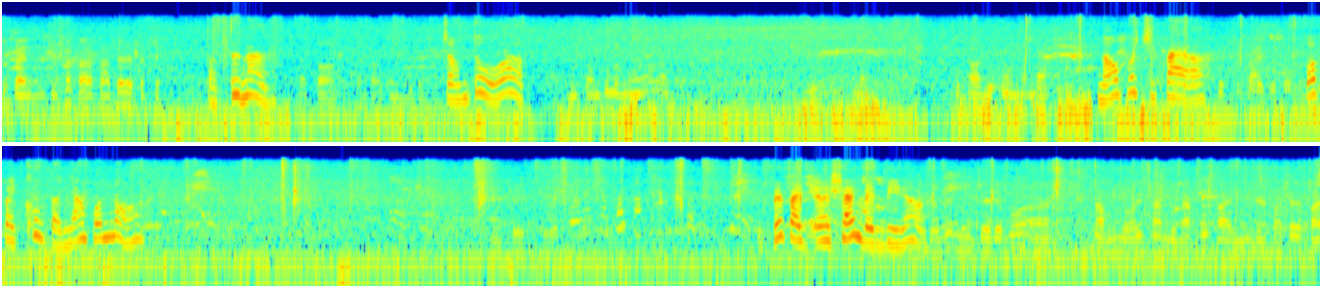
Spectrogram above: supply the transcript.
cái bên chỉ có tỏ tao tao đây bật tỏ tư nà tỏ tỏ tỏ trong tủ á. Nếu con tôi là mua Chúng ta đi cùng năm đó nó bớt chỉ à bài con bố phải khu tờ nhang bố nó. Bé phải sáng bền bì nữa Giờ bố à bài bài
